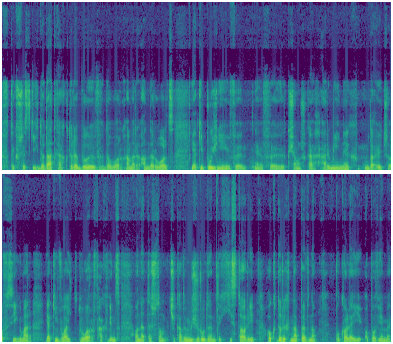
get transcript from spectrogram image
w tych wszystkich dodatkach, które były w, do Warhammer Underworlds, jak i później w, w książkach armijnych do Age of Sigmar, jak i w White Dwarfach, więc one też są ciekawym źródłem tych historii, o których na pewno po kolei opowiemy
